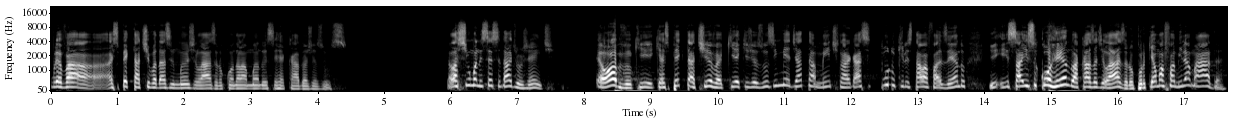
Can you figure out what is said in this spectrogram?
levar a expectativa das irmãs de Lázaro quando ela manda esse recado a Jesus. Elas tinham uma necessidade urgente. É óbvio que, que a expectativa aqui é que Jesus imediatamente largasse tudo o que ele estava fazendo e, e saísse correndo à casa de Lázaro, porque é uma família amada.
